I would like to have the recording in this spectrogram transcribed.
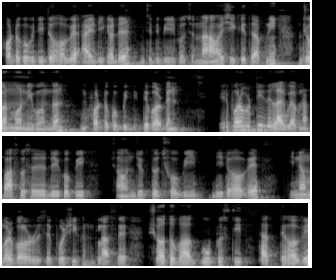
ফটোকপি দিতে হবে আইডি কার্ডের। যদি বিশ বছর না হয়, সেক্ষেত্রে আপনি জন্ম নিবন্ধন ফটোকপি দিতে পারবেন। এর পরবর্তীতে লাগবে আপনার পাসপোর্ট সাইজের দুই কপি সংযুক্ত ছবি দিতে হবে। তিন নম্বর বলা রয়েছে প্রশিক্ষণ ক্লাসে শতভাগ উপস্থিত থাকতে হবে।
